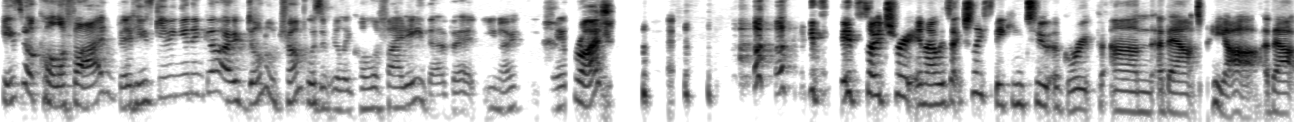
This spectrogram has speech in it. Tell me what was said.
he's not qualified, but he's giving it a go. Donald Trump wasn't really qualified either, but you know, right. it's it's so true. And I was actually speaking to a group um, about PR, about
